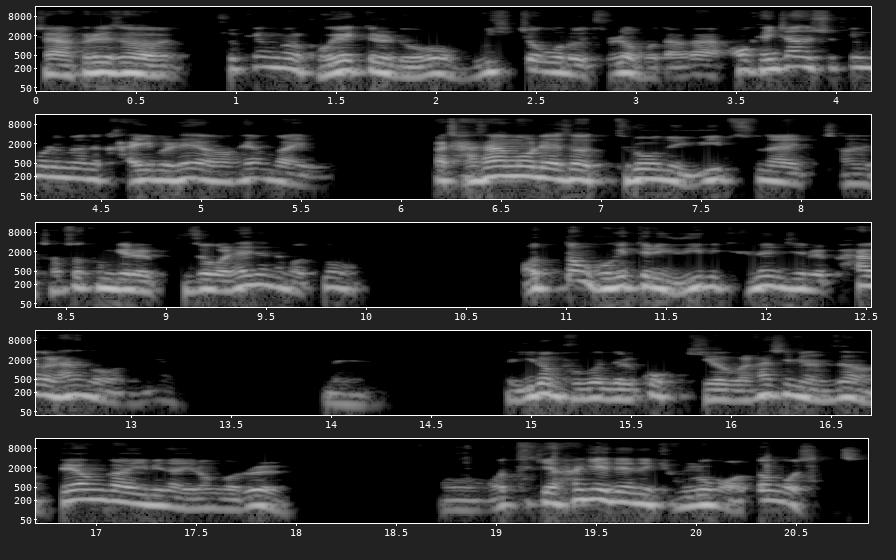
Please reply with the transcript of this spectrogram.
자, 그래서 쇼핑몰 고객들도 무의식적으로 둘러보다가 어, 괜찮은 쇼핑몰이면 가입을 해요. 회원 가입. 그러니까 자사몰에서 들어오는 유입수나 전- 접속 통계를 분석을 해야 되는 것도 어떤 고객들이 유입이 되는지를 파악을 하는 거거든요. 네. 이런 부분들을 꼭 기억을 하시면서 회원가입이나 이런 거를 어, 떻게 하게 되는 경로가 어떤 것인지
